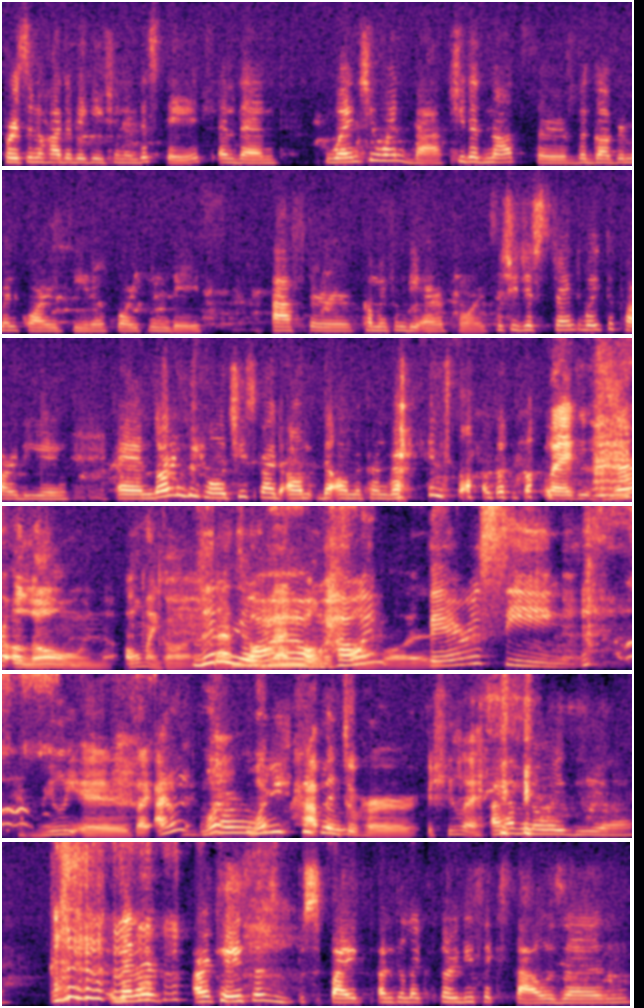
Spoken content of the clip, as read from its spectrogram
person who had a vacation in the States. And then when she went back, she did not serve the government quarantine of 14 days after coming from the airport. So she just went away to partying. And lo and behold, she spread um, the Omicron variant to all of us. Like her alone. Oh my god. Literally. That's how bad Wow, how Omicron was. embarrassing. It really is. Like I don't what what Horrific. happened to her? Is she like I have no idea. And then our, our cases spiked until like 36,000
